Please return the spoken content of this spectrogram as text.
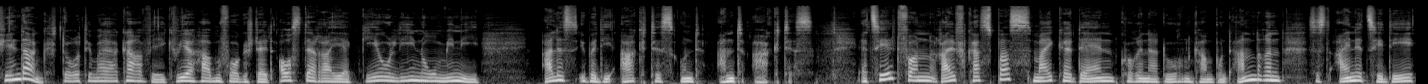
Vielen Dank, Dorothee Meyer-Karweg. Wir haben vorgestellt aus der Reihe Geolino Mini alles über die Arktis und Antarktis. Erzählt von Ralf Kaspers, Maike Dähn, Corinna Dorenkamp und anderen. Es ist eine CD,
